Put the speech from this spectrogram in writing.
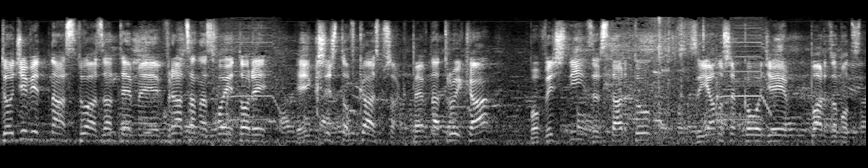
do 19, a zatem e, wraca na swoje tory Krzysztof Kasprzak. Pewna trójka, bo wyszli ze startu z Januszem Kołodziejem bardzo mocno.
